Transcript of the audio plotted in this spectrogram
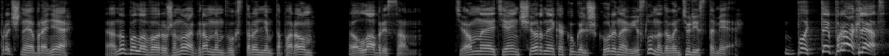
прочная броня. Оно было вооружено огромным двухсторонним топором – лабрисом. Тёмная тень, чёрная как уголь шкуры, нависла над авантюристами. «Будь ты проклят!»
